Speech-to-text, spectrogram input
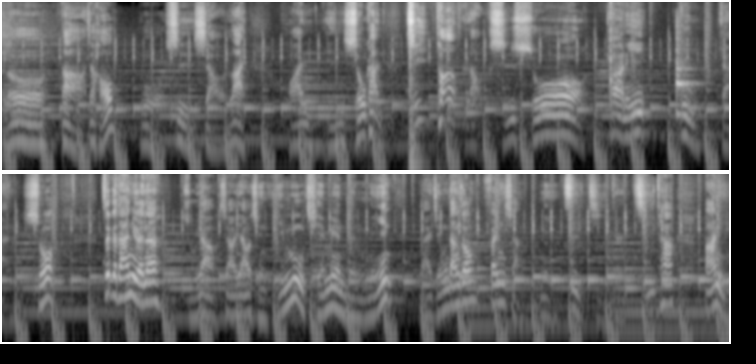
Hello，大家好，我是小赖，欢迎收看吉他老实说，怕你不敢说。这个单元呢，主要是要邀请荧幕前面的您来节目当中分享你自己的吉他，把你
